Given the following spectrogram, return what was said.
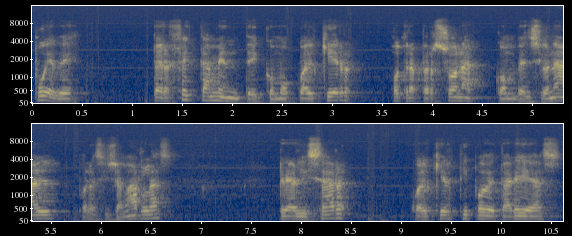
puede perfectamente, como cualquier otra persona convencional, por así llamarlas, realizar cualquier tipo de tareas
